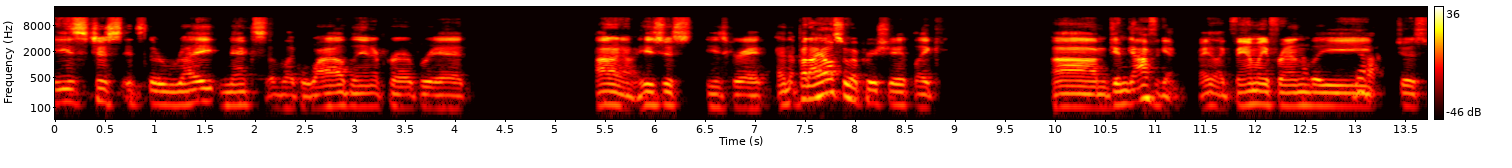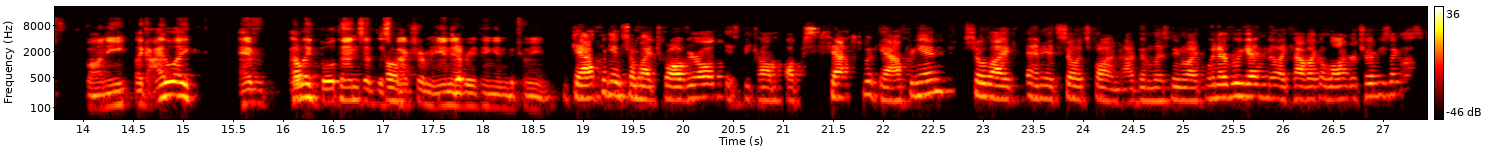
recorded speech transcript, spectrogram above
He's just it's the right mix of like wildly inappropriate. I don't know. He's just he's great, and but I also appreciate like um Jim Gaffigan, right? Like family friendly, yeah. just funny. Like I like every I like both ends of the spectrum and everything in between. Gaffigan, so my 12 year old has become obsessed with Gaffigan. So like, and it's so it's fun. I've been listening like whenever we get into like have like a longer trip, he's like, let's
